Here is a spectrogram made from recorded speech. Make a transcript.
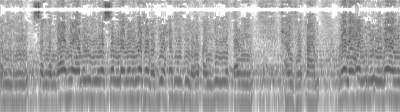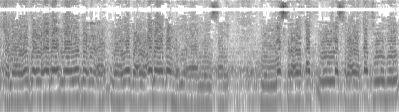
عليه صلى الله عليه وسلم المثل في حديث العقيلي الطويل حيث قال ولعمر إلهك ما يدعو على ما يدعو ما يدعو على ظهرها من صل من مصرع من مصرع قتيل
